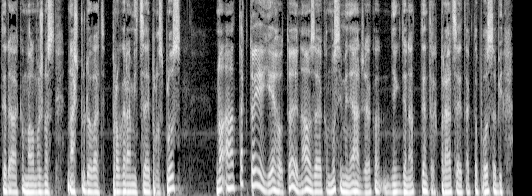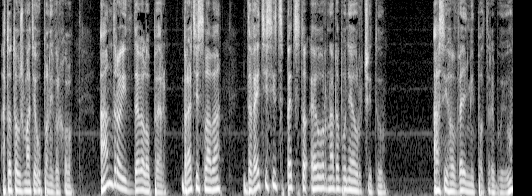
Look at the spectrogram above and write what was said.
teda ako mal možnosť naštudovať programy C++. No a tak to je jeho, to je naozaj, ako musíme nehať, že ako niekde na ten trh práce takto pôsobí. A toto už máte úplný vrchol. Android developer Bratislava 2500 eur na dobu neurčitú asi ho veľmi potrebujú,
